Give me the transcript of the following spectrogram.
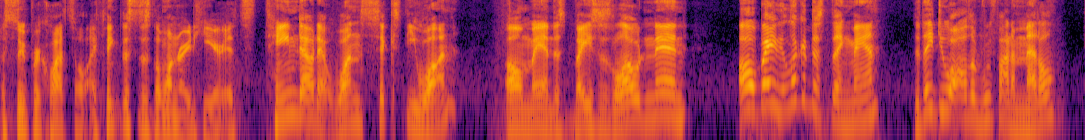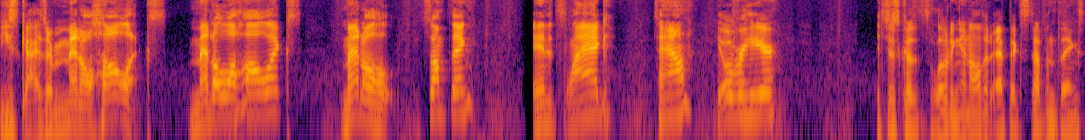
a super Quetzal. I think this is the one right here. It's tamed out at 161. Oh, man, this base is loading in. Oh, baby, look at this thing, man. Did they do all the roof out of metal? These guys are metalholics. Metalaholics? Metal something? And it's lag town over here. It's just because it's loading in all their epic stuff and things.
